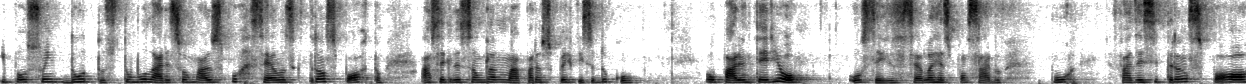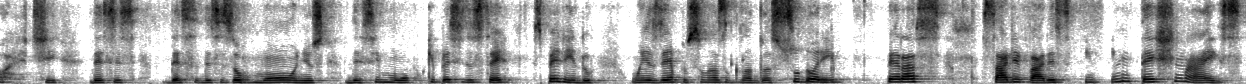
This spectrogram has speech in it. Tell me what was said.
e possuem dutos tubulares formados por células que transportam a secreção glandular para a superfície do corpo ou para o interior, ou seja, a célula é responsável por fazer esse transporte desses, desses, hormônios, desse muco que precisa ser expelido. Um exemplo são as glândulas sudoríparas salivares e intestinais.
